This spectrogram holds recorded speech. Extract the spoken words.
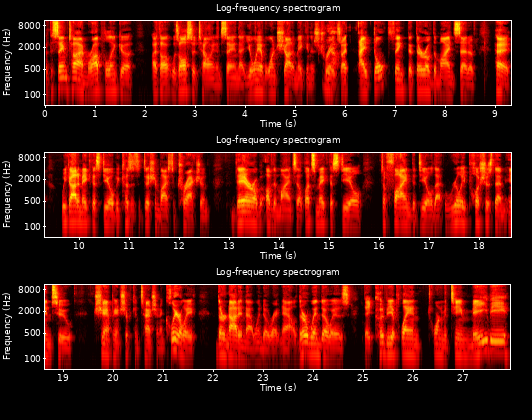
at the same time, Rob Pelinka, I thought, was also telling and saying that you only have one shot at making this trade. Yeah. So I, I don't think that they're of the mindset of, hey, we got to make this deal because it's addition by subtraction. They're of, of the mindset, let's make this deal to find the deal that really pushes them into championship contention. And clearly, they're not in that window right now. Their window is they could be a playing tournament team, maybe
